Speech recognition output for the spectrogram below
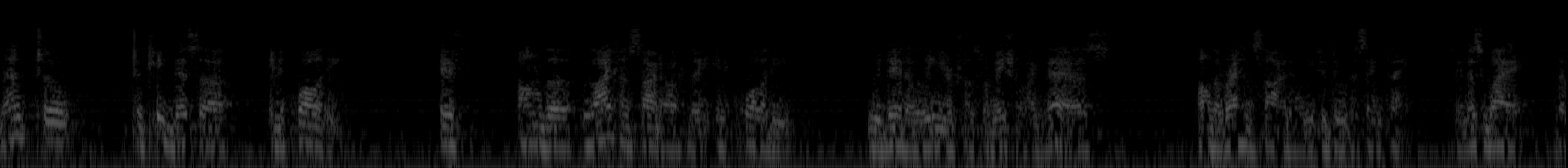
Then to, to keep this uh, inequality, if on the right-hand side of the inequality, we did a linear transformation like this, on the right-hand side, we need to do the same thing. So in this way, the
